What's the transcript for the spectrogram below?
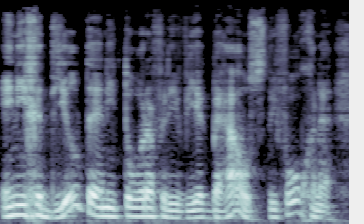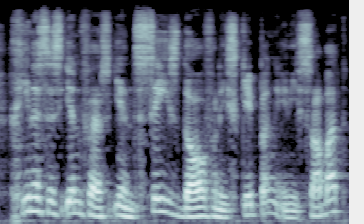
En die gedeelte in die Torah vir die week behels die volgende: Genesis 1 vers 1, 6 dae van die skepping en die Sabbat.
